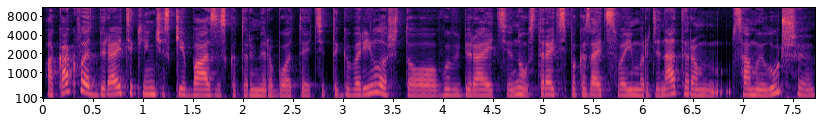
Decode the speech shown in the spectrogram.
А как вы отбираете клинические базы, с которыми работаете? Ты говорила, что вы выбираете, ну, стараетесь показать своим ординаторам самые лучшие.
